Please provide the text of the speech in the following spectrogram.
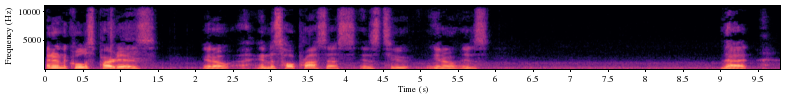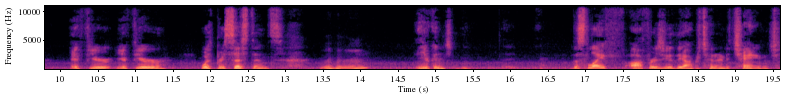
and then the coolest part is, you know, in this whole process is to, you know, is that if you're if you're with persistence, mm-hmm. you can. This life offers you the opportunity to change.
